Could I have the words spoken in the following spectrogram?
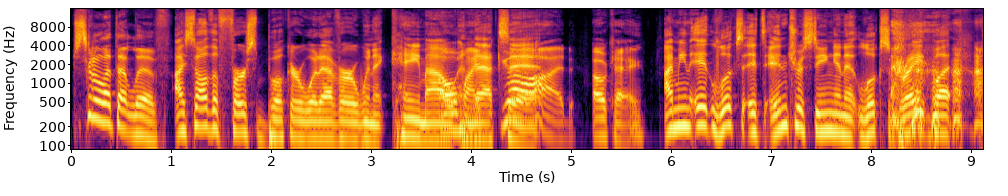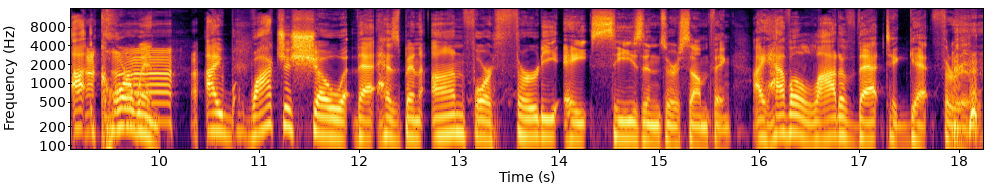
just gonna let that live. I saw the first book or whatever when it came out, oh and my that's it. god! Okay, I mean, it looks it's interesting and it looks great, but uh, Corwin, I watch a show that has been on for 38 seasons or something. I have a lot of that to get through.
